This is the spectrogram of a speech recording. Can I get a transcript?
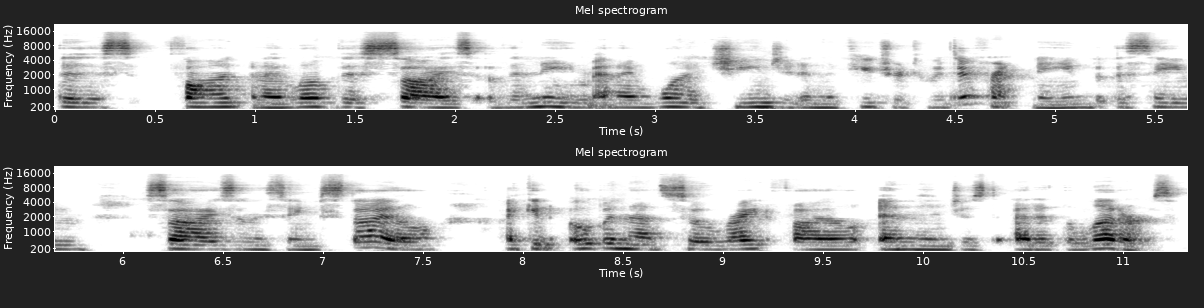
this font and I love this size of the name and I want to change it in the future to a different name, but the same size and the same style, I can open that SewWrite file and then just edit the letters.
